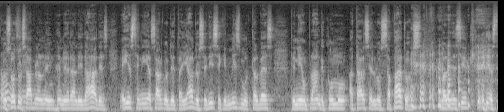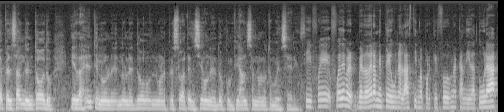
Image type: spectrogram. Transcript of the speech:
los otros hablan en generalidades. Ellas tenían algo detallado. Se dice que mismo tal vez tenía un plan de cómo atarse los zapatos. vale decir que ella está pensando en todo y la gente no le, no le, do, no le prestó atención, le dio confianza, no lo tomó en serio. Sí, fue, fue de verdaderamente una lástima porque fue una candidatura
